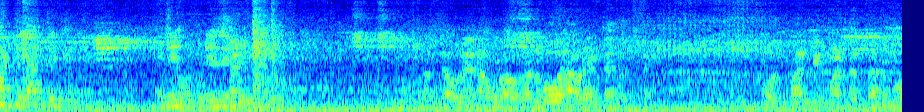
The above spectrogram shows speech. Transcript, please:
ಮಾಡ್ತಿಲ್ಲ ಅಂತ ಹೇಳಿ. ಅವರು ಅವ್ರೇನೋ ಅವರು ಅವ್ರ ಅನುಭವನ ಅವ್ರು ಹೇಳ್ತಾ ಇದ್ದಾರೆ ಅವ್ರ ಪಾರ್ಟಿ ಮಾಡಿದಂಥ ಅನುಭವ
